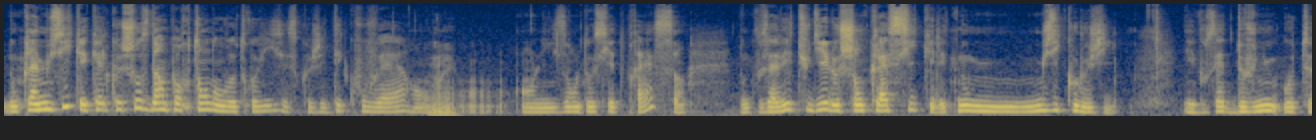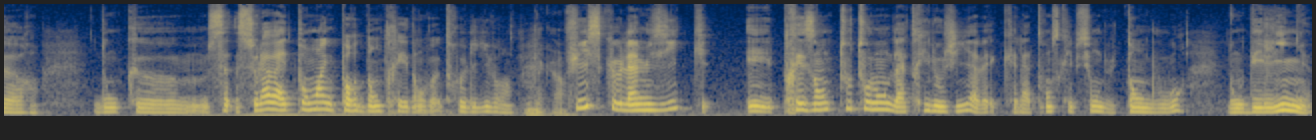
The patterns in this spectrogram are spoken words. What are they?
Donc la musique est quelque chose d'important dans votre vie, c'est ce que j'ai découvert en, lisant le dossier de presse. Donc vous avez étudié le chant classique et l'ethnomusicologie et vous êtes devenu auteur. Donc euh, cela va être pour moi une porte d'entrée dans votre livre, puisque la musique est présente tout au long de la trilogie avec la transcription du tambour, donc des lignes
